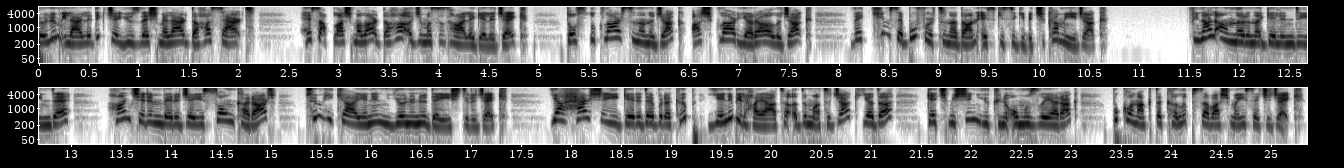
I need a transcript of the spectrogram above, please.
Bölüm ilerledikçe yüzleşmeler daha sert, hesaplaşmalar daha acımasız hale gelecek, dostluklar sınanacak, aşklar yara alacak ve kimse bu fırtınadan eskisi gibi çıkamayacak. Final anlarına gelindiğinde Hançer'in vereceği son karar tüm hikayenin yönünü değiştirecek. Ya her şeyi geride bırakıp yeni bir hayata adım atacak ya da geçmişin yükünü omuzlayarak bu konakta kalıp savaşmayı seçecek.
